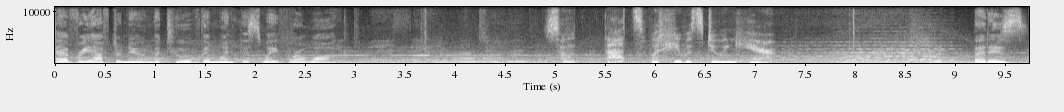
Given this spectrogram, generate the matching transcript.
Every afternoon, the two of them went this way for a walk. So that's what he was doing here. That is,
